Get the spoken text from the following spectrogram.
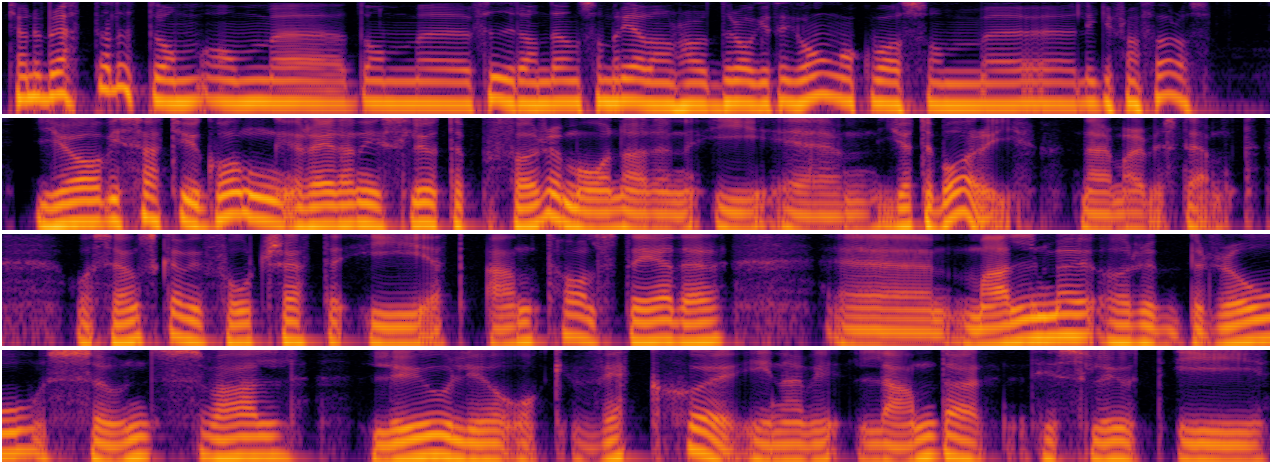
Kan du berätta lite om, om eh, de eh, firanden som redan har dragit igång och vad som eh, ligger framför oss? Ja, vi satte ju igång redan i slutet på förra månaden i eh, Göteborg, närmare bestämt. Och sen ska vi fortsätta i ett antal städer. Eh, Malmö, Örebro, Sundsvall, Luleå och Växjö innan vi landar till slut i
